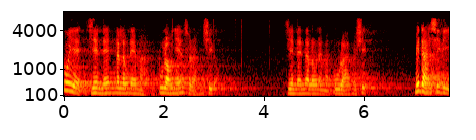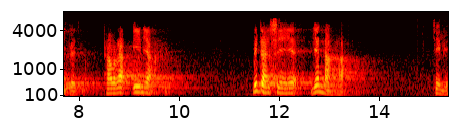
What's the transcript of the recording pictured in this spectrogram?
ကိုယ့်ရဲ့ရင်ထဲနှလုံးထဲမှာ ပူလောင်ခြင်းဆိုတာမရှိတော့ရင်ထဲနှလုံးထဲမှာပူတာမရှိမေတ္တာရှိသည့်အတွက်သာဝရအေးမြမေတ္တာရှင်ရဲ့မျက်နာဟာကြည့်လေ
